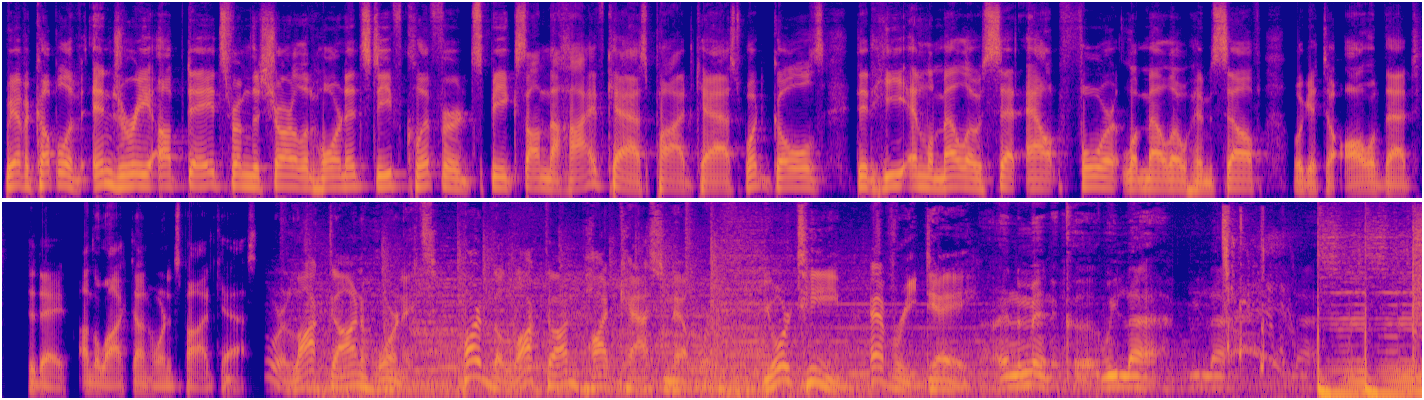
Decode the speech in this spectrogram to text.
We have a couple of injury updates from the Charlotte Hornets. Steve Clifford speaks on the Hivecast podcast. What goals did he and LaMelo set out for LaMelo himself? We'll get to all of that today on the Locked On Hornets podcast. We're Locked On Hornets, part of the Locked On Podcast Network. Your team every day. In a minute, cuz we live. We live. We live.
